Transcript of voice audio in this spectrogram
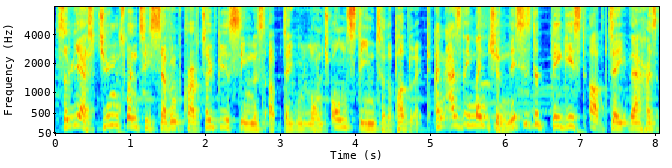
So yes, June 27th, Craftopia's Seamless update will launch on Steam to the public. And as they mentioned, this is the biggest update there has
